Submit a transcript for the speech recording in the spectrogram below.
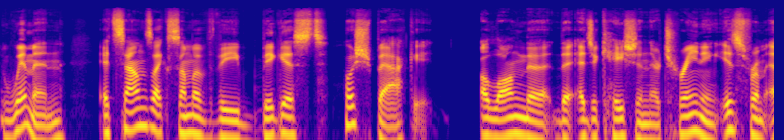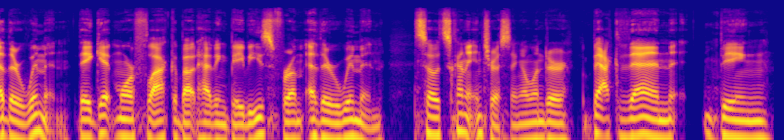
women, it sounds like some of the biggest pushback along the, the education, their training is from other women. They get more flack about having babies from other women. So it's kind of interesting. I wonder back then, being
